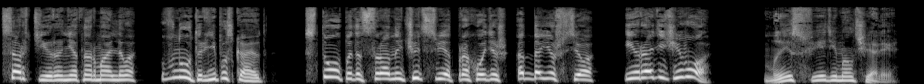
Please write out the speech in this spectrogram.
Сортира нет нормального. Внутрь не пускают. Столб этот сраный чуть свет проходишь, отдаешь все. И ради чего?» Мы с Федей молчали,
